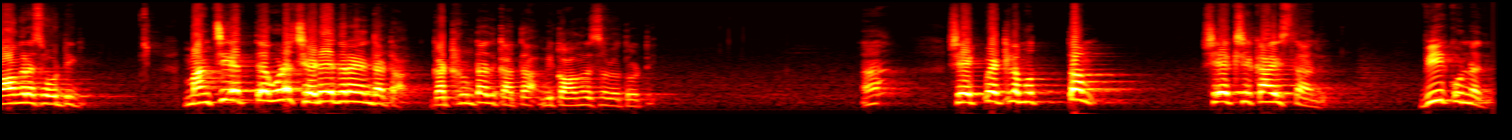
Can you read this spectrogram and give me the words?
కాంగ్రెస్ ఓటింగ్. మంచి చెప్తే కూడా చెడు ఎదురైందట. గట్లుంటుంది కథ మీ కాంగ్రెస్ వాళ్ళతోటి. ఆ? షేక్పేట్ల మొత్తం షేక్ షికాయిస్తుంది. వీక్ ఉన్నది.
